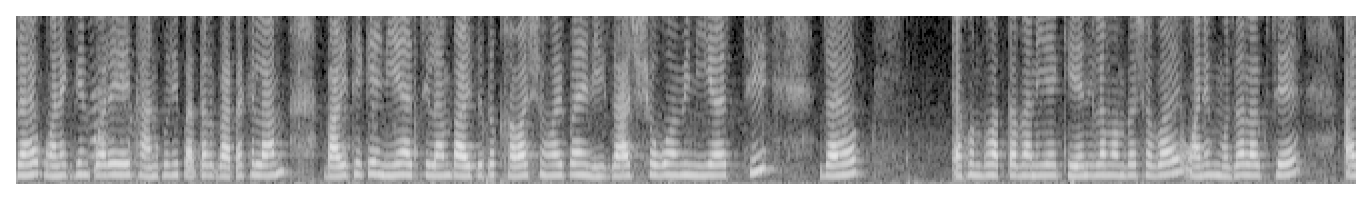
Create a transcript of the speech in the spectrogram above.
যাই হোক অনেকদিন পরে এই থানকুনি পাতার বাটা খেলাম বাড়ি থেকে নিয়ে আসছিলাম বাড়িতে তো খাওয়ার সময় পাইনি গাছ সবও আমি নিয়ে আসছি। যাই হোক এখন ভর্তা বানিয়ে খেয়ে নিলাম আমরা সবাই অনেক মজা লাগছে। আর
